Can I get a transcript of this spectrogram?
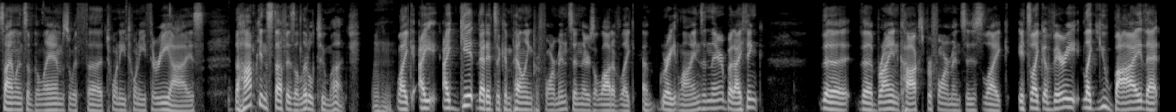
Silence of the Lambs with uh 2023 eyes, the Hopkins stuff is a little too much. Mhm. Like I I get that it's a compelling performance and there's a lot of like uh, great lines in there, but I think the the Brian Cox performance is like it's like a very like you buy that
